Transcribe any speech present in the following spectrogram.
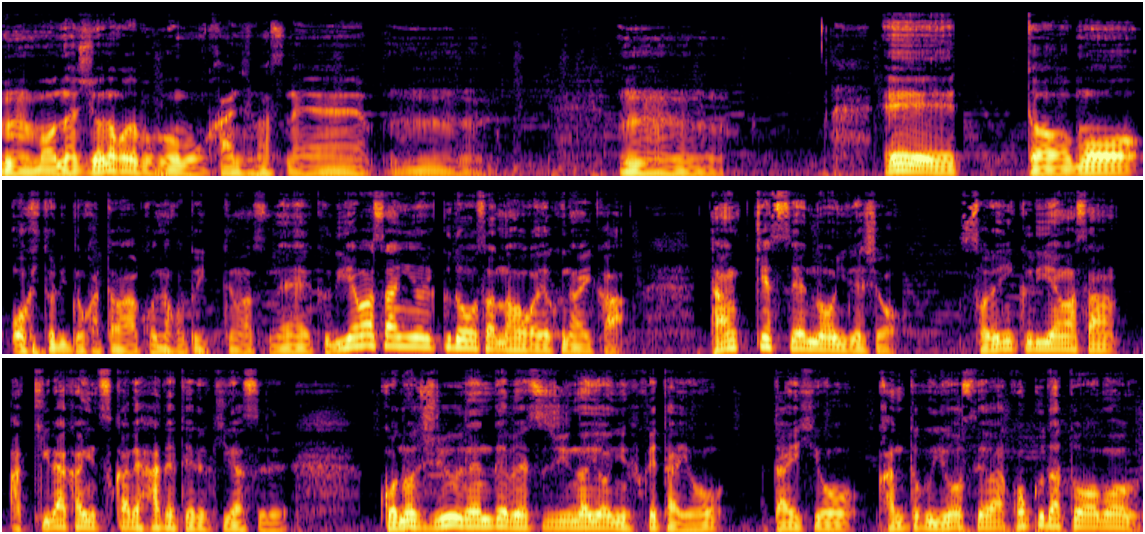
うん、同じようなこと僕も感じますね。うん。うん。えー、っと、もうお一人の方はこんなこと言ってますね。栗山さんより工藤さんの方が良くないか。短期決戦の鬼でしょう。それに栗山さん、明らかに疲れ果ててる気がする。この10年で別人のように老けたよ、代表、監督要請は酷だと思う。う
